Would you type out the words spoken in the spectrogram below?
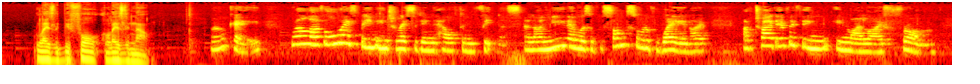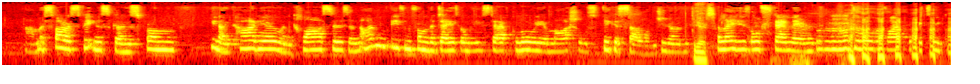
Leslie before Leslie now? Okay. Well, I've always been interested in health and fitness, and I knew there was some sort of way, and I, I've tried everything in my life from, um, as far as fitness goes, from you know, cardio and classes. And I'm even from the days when we used to have Gloria Marshall's figure salons, you know, yes. the ladies all stand there and do all the vibrating,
